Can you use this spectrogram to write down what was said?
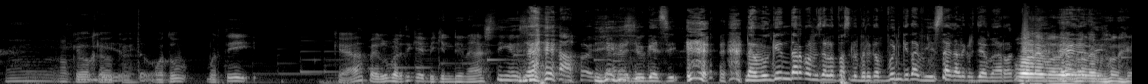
Hmm, Oke oke oke. Gitu. Wah tuh berarti kayak apa ya? Lu berarti kayak bikin dinasti gak sih? Oh, iya juga sih. Nah mungkin ntar kalau misalnya pas lu berkebun kita bisa kali kerja bareng. boleh, boleh, Iya nggak boleh, boleh.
